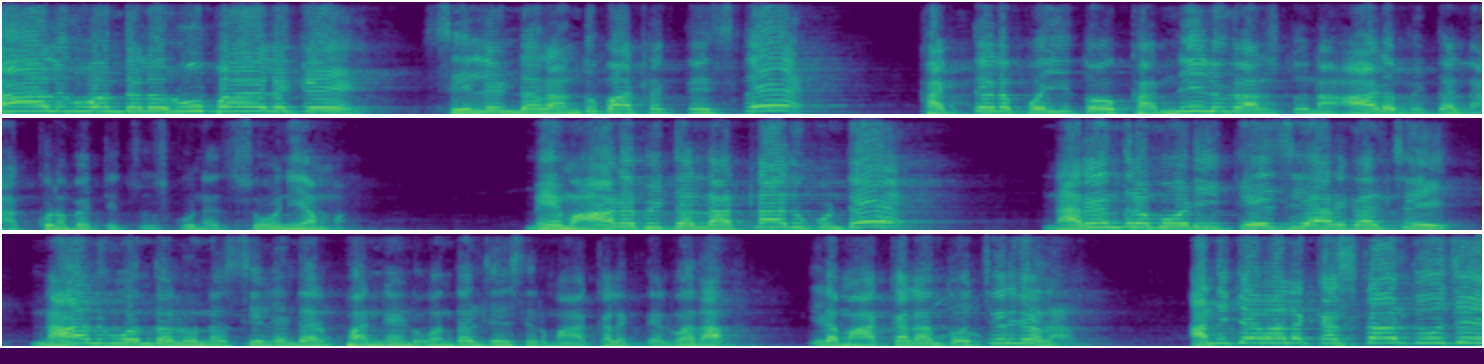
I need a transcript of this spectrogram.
నాలుగు వందల రూపాయలకే సిలిండర్ అందుబాటులోకి తెస్తే కట్టెల పొయ్యితో కన్నీళ్ళు గారుస్తున్న ఆడబిడ్డల్ని అక్కున పెట్టి చూసుకున్నది సోనియమ్మ. మేము ఆడబిడ్డల్ని అట్లా ఆదుకుంటే నరేంద్ర మోడీ కేసీఆర్ కలిసి నాలుగు వందలు ఉన్న సిలిండర్ పన్నెండు వందలు చేసారు మా అక్కలకు తెలియదా? ఇక్కడ మా అక్కలంతా వచ్చారు కదా. అందుకే వాళ్ళ కష్టాలు చూసి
